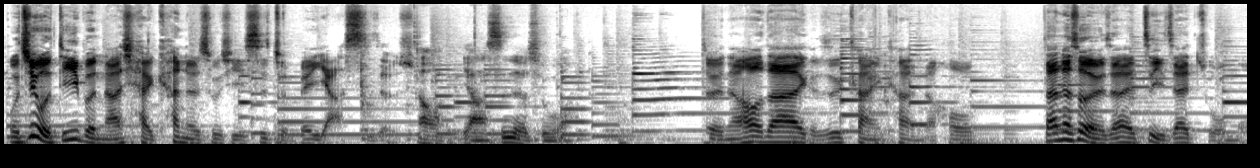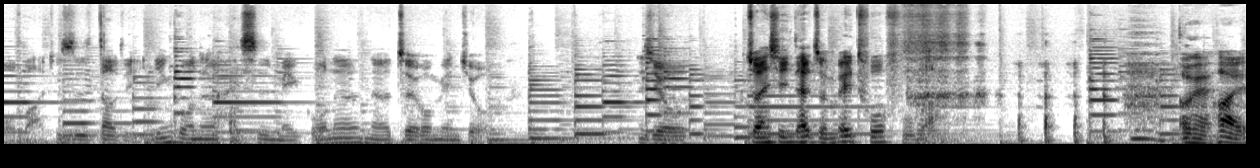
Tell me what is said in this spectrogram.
我记得我第一本拿起来看的书，其实是准备雅思的书哦，雅思的书啊，对，然后大家可是看一看，然后但那时候也在自己在琢磨嘛，就是到底英国呢还是美国呢？那最后面就那就专心在准备托福吧。OK，后来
